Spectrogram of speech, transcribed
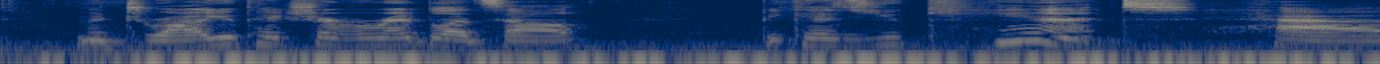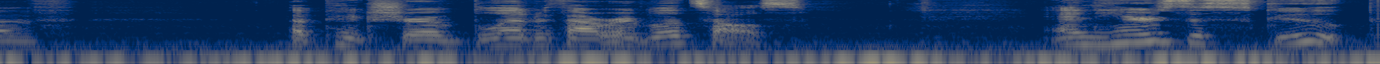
I'm going to draw you a picture of a red blood cell because you can't have a picture of blood without red blood cells. And here's the scoop.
